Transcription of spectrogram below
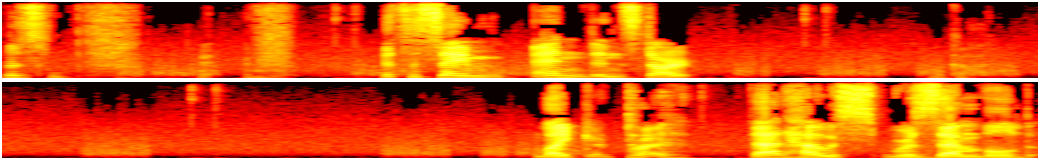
it's, it's the same end and start. Oh god. Like, that house resembled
